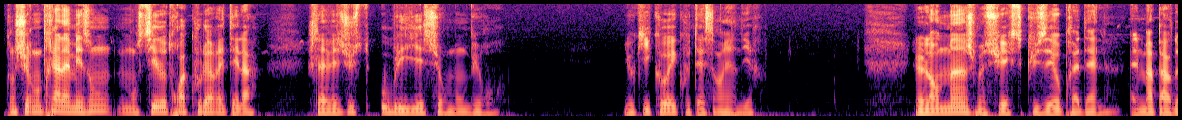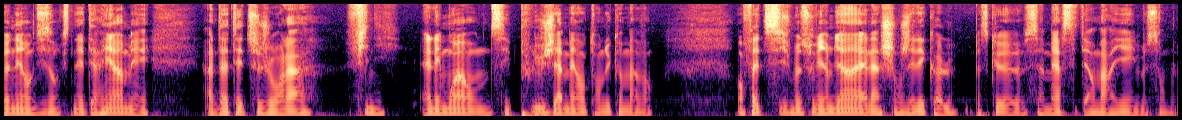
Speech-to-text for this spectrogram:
Quand je suis rentré à la maison, mon stylo trois couleurs était là. Je l'avais juste oublié sur mon bureau. Yukiko écoutait sans rien dire. Le lendemain, je me suis excusé auprès d'elle. Elle, m'a pardonné en disant que ce n'était rien, mais à dater de ce jour-là, fini. Elle et moi, on ne s'est plus jamais entendu comme avant. En fait, si je me souviens bien, elle a changé d'école, parce que sa mère s'était remariée, il me semble.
